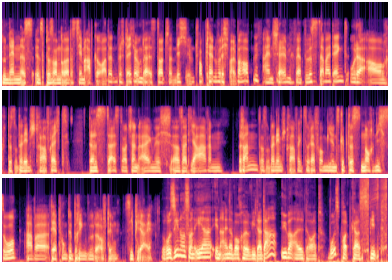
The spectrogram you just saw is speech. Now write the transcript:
zu nennen ist insbesondere das Thema Abgeordnetenbestechung. Da ist Deutschland nicht im Top Ten, würde ich mal behaupten. Ein Schelm, wer böse dabei denkt. Oder auch das Unternehmensstrafrecht. Das, da ist Deutschland eigentlich äh, seit Jahren dran, das Unternehmensstrafrecht zu reformieren. Es gibt es noch nicht so, aber der Punkte bringen würde auf dem CPI. Rosinos on Air in einer Woche wieder da, überall dort, wo es Podcasts gibt.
